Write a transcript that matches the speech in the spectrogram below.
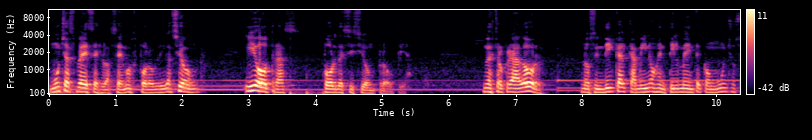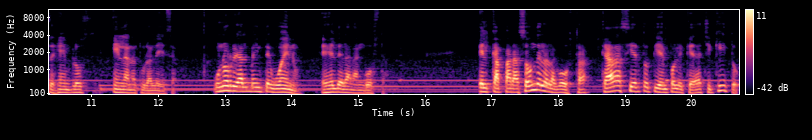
Muchas veces lo hacemos por obligación y otras por decisión propia. Nuestro Creador nos indica el camino gentilmente con muchos ejemplos en la naturaleza. Uno realmente bueno es el de la langosta. El caparazón de la lagosta cada cierto tiempo le queda chiquito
